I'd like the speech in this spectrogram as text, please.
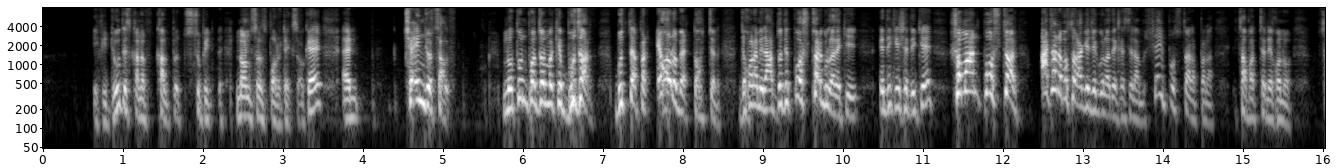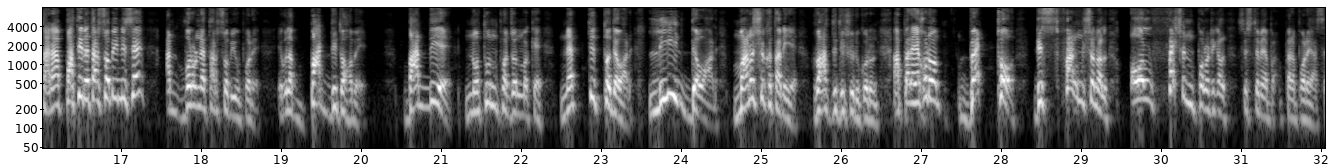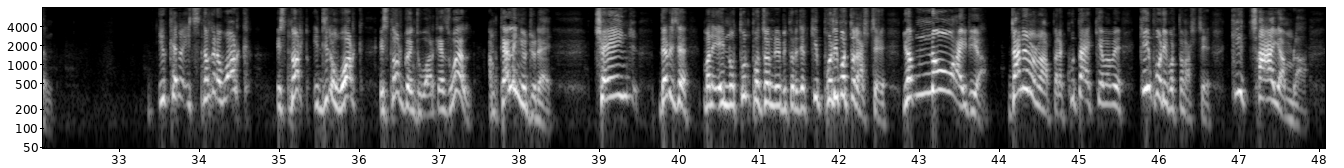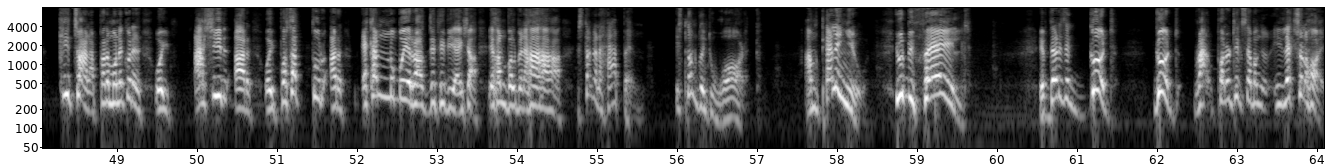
if you do this kind of culprit, stupid nonsense politics, okay? And change yourself. নতুন প্রজন্মকে বুঝার বুঝতে আপনার এখনও ব্যর্থ হচ্ছেন। যখন আমি রাজনৈতিক পোস্টারগুলো দেখি, এদিকে সেদিকে, সমান পোস্টার, আঠারো বছর আগে যেগুলো দেখেছিলাম, সেই পোস্টার আপনারা চাপাচ্ছেন এখনও। সারা পাতি নেতার ছবি নিছে আর বড় নেতার ছবি উপরে। এগুলা বাদ দিতে হবে। বাদ দিয়ে নতুন প্রজন্মকে নেতৃত্ব দেওয়ার লিড দেওয়ার মানসিকতা নিয়ে রাজনীতি শুরু করুন। আপনারা এখনও ব্যর্থ ডিসফাংশনাল অল ফ্যাশন পলিটিক্যাল সিস্টেমে আপনারা পড়ে আছেন। It's not going to work it's not, it didn't work. It's not going to work as well. I'm telling you today. Change, there is a মানে এই নতুন প্রজন্মের ভিতরে যে কি পরিবর্তন আসছে ইউ হ্যাভ নো আইডিয়া জানেন না আপনারা কোথায় কীভাবে কি পরিবর্তন আসছে, কি চাই আমরা, কি চান? আপনারা মনে করেন ওই আশির আর ওই পঁচাত্তর আর একানব্বই এর রাজনীতি দিয়ে আইসা এখন বলবেন হ্যাঁ হ্যাঁ হ্যাঁ it's not happen it's not going to work I am telling you you be is a good good ra- politics এবং ইলেকশন হয়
